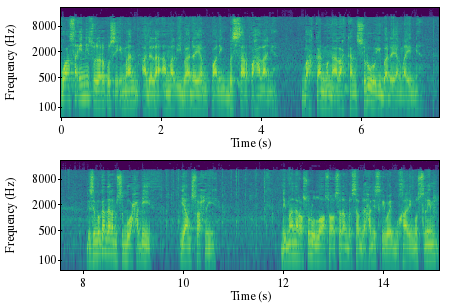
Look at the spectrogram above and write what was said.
Puasa ini saudaraku seiman adalah amal ibadah yang paling besar pahalanya. Bahkan mengalahkan seluruh ibadah yang lainnya. Disebutkan dalam sebuah hadis yang sahih. Di mana Rasulullah SAW bersabda hadis riwayat Bukhari Muslim.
